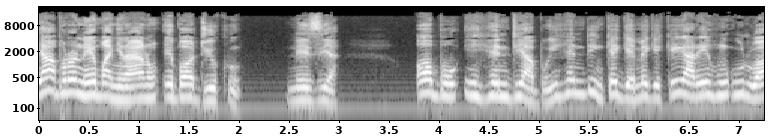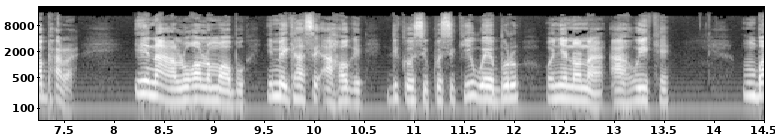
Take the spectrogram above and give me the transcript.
ya bụrụ na ị gbanyere arụ ebe ọ dị ukwuu. N'ezie ọ bụ ihe ndị a bụ ihe ndị nke ga-eme gị ka ị ghara ịhụ uru ọ bara. Ị na-alụ ọrụ ma ọ bụ imegasị ahụ gị dịka o si kwesị ka ị wee bụrụ onye nọ na ahụike. Mgbe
